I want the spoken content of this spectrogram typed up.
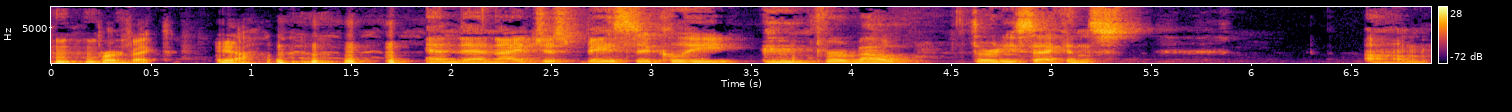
Perfect. Yeah. and then I just basically, for about 30 seconds, um,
